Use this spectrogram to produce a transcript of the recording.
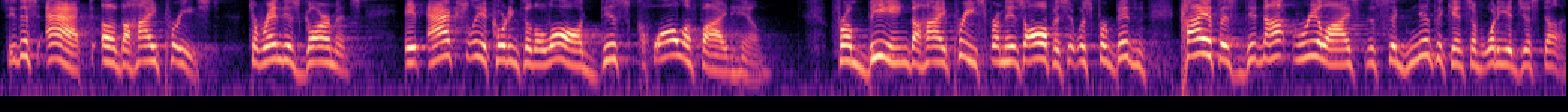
See, this act of the high priest to rend his garments, it actually, according to the law, disqualified him from being the high priest, from his office. It was forbidden. Caiaphas did not realize the significance of what he had just done.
